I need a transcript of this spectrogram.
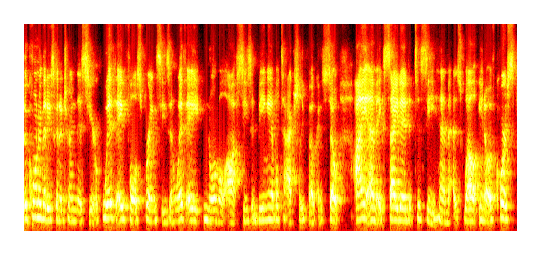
the corner that he's going to turn this year with a full spring season, with a normal off season, being able to actually focus. So I am excited to see him as well. You know, of course,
